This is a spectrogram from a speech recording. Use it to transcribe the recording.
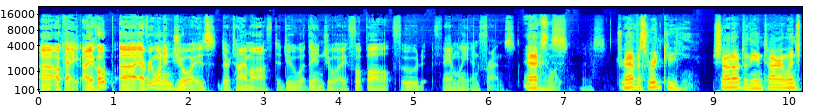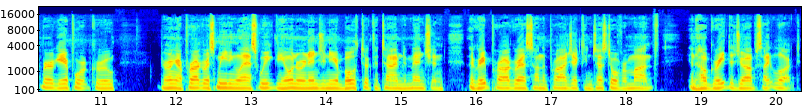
Uh, okay, I hope uh, everyone enjoys their time off to do what they enjoy: football, food, family, and friends. Excellent. Travis Ridke, shout out to the entire Lynchburg Airport crew. During our progress meeting last week, the owner and engineer both took the time to mention the great progress on the project in just over a month and how great the job site looked.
